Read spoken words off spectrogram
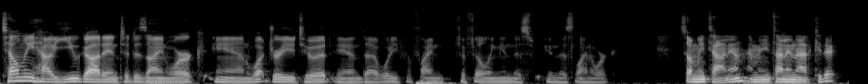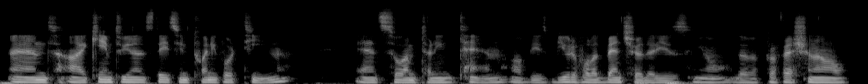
tell me how you got into design work and what drew you to it, and uh, what do you find fulfilling in this in this line of work? So, I'm Italian. I'm an Italian architect, and I came to the United States in 2014. And so I'm turning 10 of this beautiful adventure that is, you know, the professional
